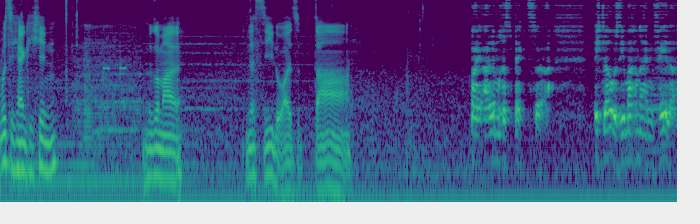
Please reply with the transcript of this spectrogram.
Wo muss ich eigentlich hin? Nur so mal in das Silo, also da. Bei allem Respekt, Sir. Ich glaube, Sie machen einen Fehler.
